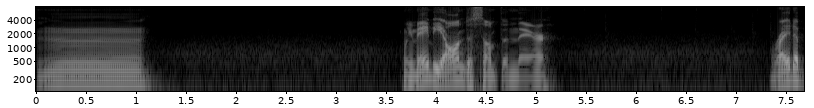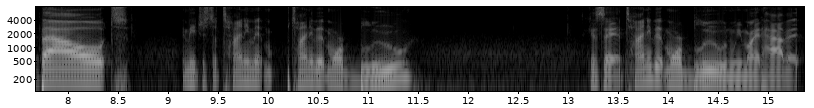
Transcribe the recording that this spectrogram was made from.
mm, we may be onto something there. Right about, maybe just a tiny bit, tiny bit more blue. I say a tiny bit more blue and we might have it.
